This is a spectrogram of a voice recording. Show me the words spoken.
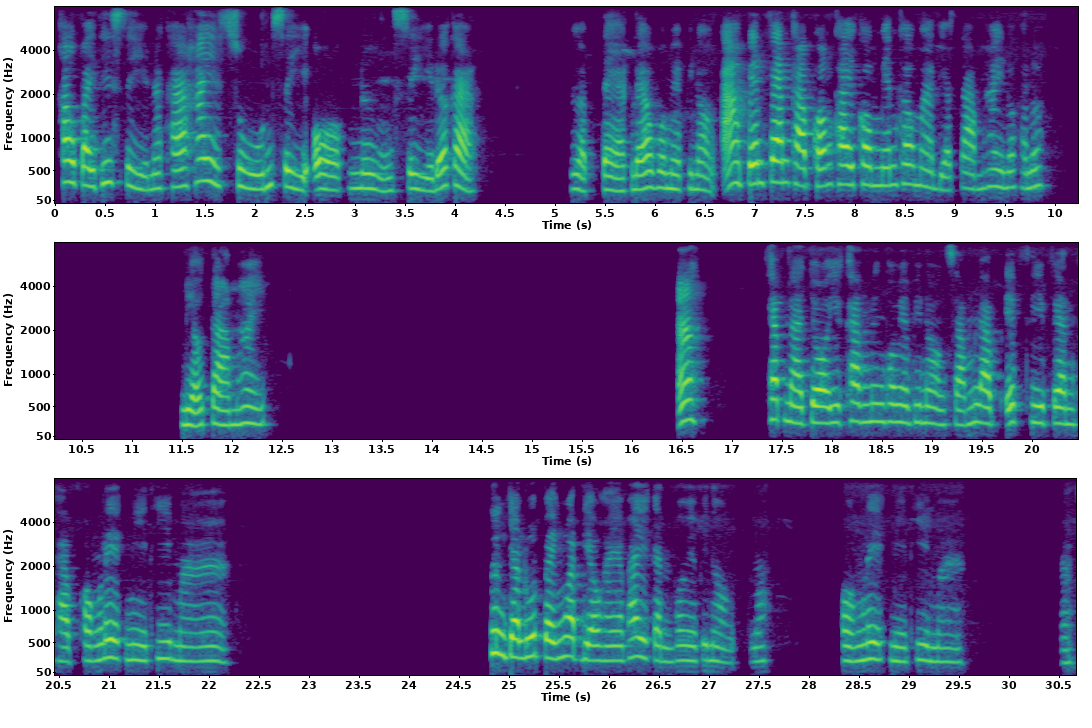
เข้าไปที่สี่นะคะให้ศูนย์สี่ออกหนึ่งสี่เด้อค่ะ เกือบแตกแล้วพ่อแม่พี่น้องอะเป็นแฟนคลับของใครคอมเมนต์เข้ามาเดี๋ยวตามให้เนาะค่ะเนาะเดี๋ยวตามให้ อะ แคปหน้าจออีกครั้งหนึ่งพ่อแม่พี่น้องสำหรับ FC แฟนคลับของเลขมีที่มาเพิ่งจะรุดไปงวดเดียวให้อภัยกันพ่อแม่พี่น้องเนาะของเลขมีที่มา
